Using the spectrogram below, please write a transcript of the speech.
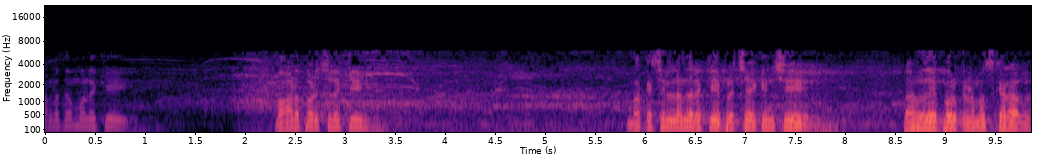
అన్నదమ్ములకి మాడపరుచులకి మగచిల్లందరికీ ప్రత్యేకించి నా హృదయపూర్వక నమస్కారాలు.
